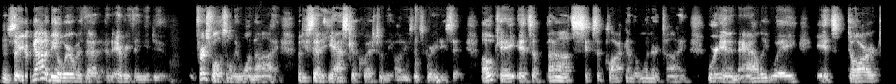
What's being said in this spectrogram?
Hmm. So you've got to be aware with that and everything you do. First of all, it's only one eye. But he said he asked a question. The audience was great. He said, "Okay, it's about six o'clock in the wintertime. We're in an alleyway. It's dark.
